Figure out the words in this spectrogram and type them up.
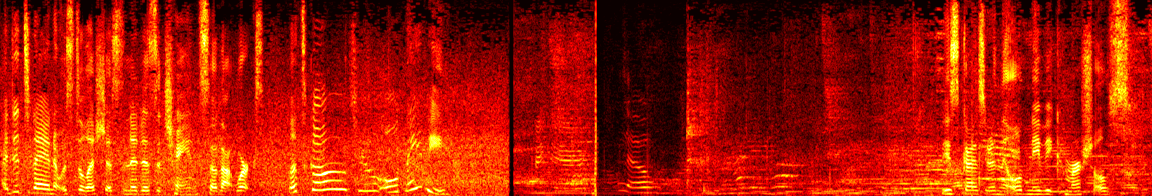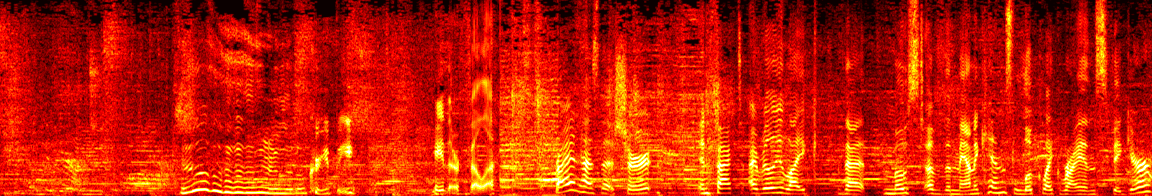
I did today and it was delicious and it is a chain, so that works. Let's go to Old Navy. Hello. These guys are in the Old Navy commercials. Ooh, a little creepy. Hey there, fella. Ryan has that shirt. In fact, I really like that most of the mannequins look like Ryan's figure.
